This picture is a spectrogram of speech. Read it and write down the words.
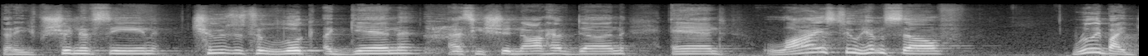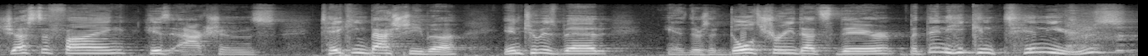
that he shouldn't have seen, chooses to look again as he should not have done, and lies to himself, really by justifying his actions, taking Bathsheba into his bed. There's adultery that's there, but then he continues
